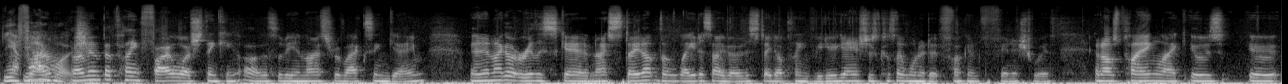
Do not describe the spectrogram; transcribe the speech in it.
Yeah, Yeah, I- Firewatch. I, remember playing Firewatch thinking, oh, this will be a nice, relaxing game. And then I got really scared and I stayed up the latest I've ever stayed up playing video games just because I wanted it fucking finished with. And I was playing like, it was, it,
